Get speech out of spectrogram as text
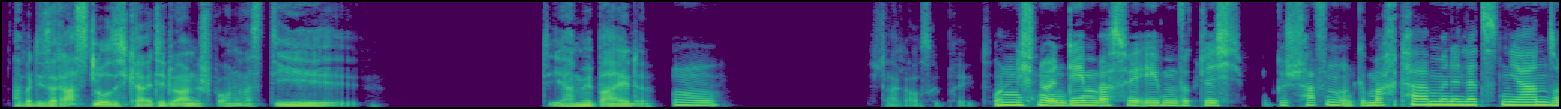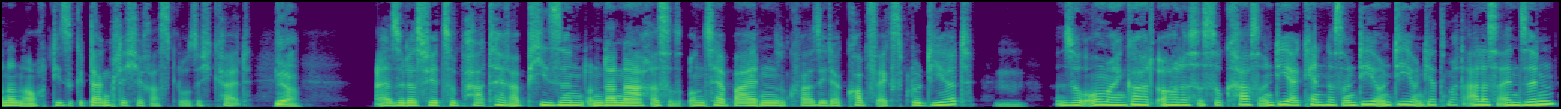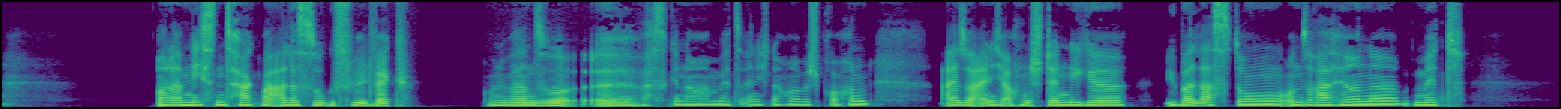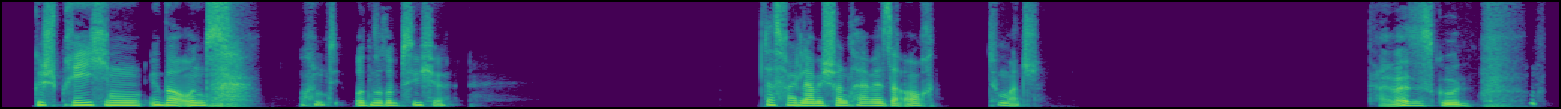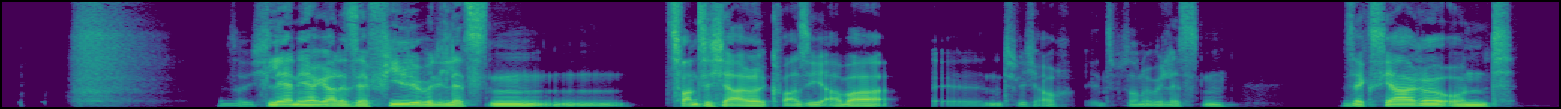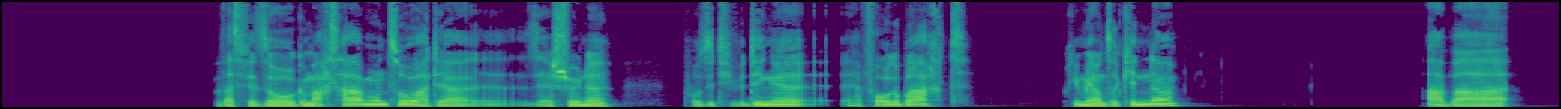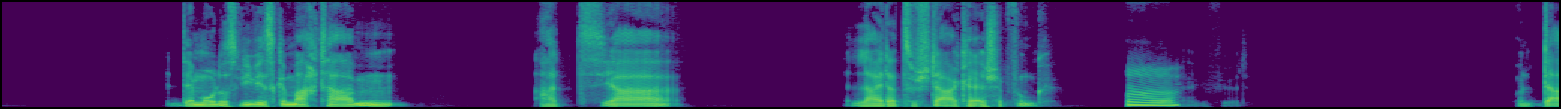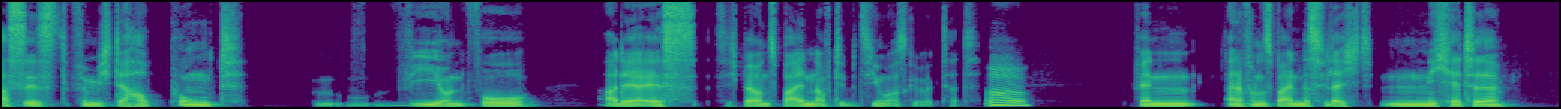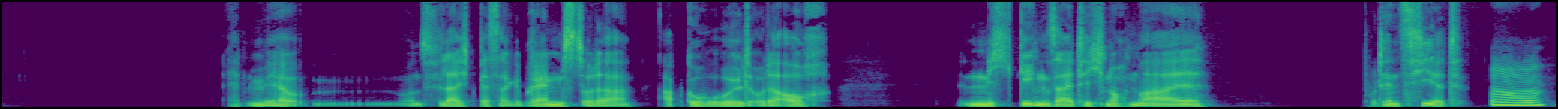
aber diese Rastlosigkeit, die du angesprochen hast, die, die haben wir beide Mhm. stark ausgeprägt. Und nicht nur in dem, was wir eben wirklich geschaffen und gemacht haben in den letzten Jahren, sondern auch diese gedankliche Rastlosigkeit. Ja, Also, dass wir zur Paartherapie sind und danach ist es uns ja beiden so quasi der Kopf explodiert. mhm. So, oh mein Gott, oh, das ist so krass und die Erkenntnis und die und die und jetzt macht alles einen Sinn. Und am nächsten Tag war alles so gefühlt weg. Und wir waren so, äh, was genau haben wir jetzt eigentlich nochmal besprochen? Also eigentlich auch eine ständige Überlastung unserer Hirne mit Gesprächen über uns und unsere Psyche. Das war, glaube ich, schon teilweise auch too much. Teilweise ist gut. Also ich lerne ja gerade sehr viel über die letzten 20 Jahre quasi, aber äh, natürlich auch insbesondere über die letzten sechs Jahre und was wir so gemacht haben und so, hat ja äh, sehr schöne positive Dinge hervorgebracht. Primär unsere Kinder. Aber der Modus, wie wir es gemacht haben, hat ja leider zu starker Erschöpfung Mhm. geführt. Und das ist für mich der Hauptpunkt, wie und wo ADHS sich bei uns beiden auf die Beziehung ausgewirkt hat. Mhm. Wenn einer von uns beiden das vielleicht nicht hätte, hätten wir uns vielleicht besser gebremst oder abgeholt oder auch nicht gegenseitig nochmal potenziert. Mhm.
